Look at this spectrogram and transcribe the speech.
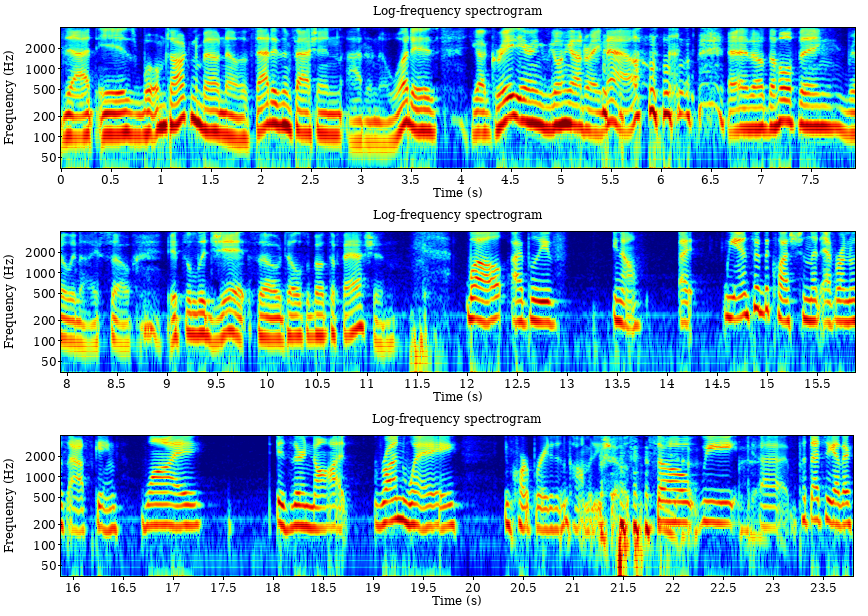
that is what I'm talking about. Now, if that isn't fashion, I don't know what is. You got great earrings going on right now. and uh, the whole thing, really nice. So it's a legit. So tell us about the fashion. Well, I believe, you know, I, we answered the question that everyone was asking why is there not runway incorporated in comedy shows? So we uh, put that together.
